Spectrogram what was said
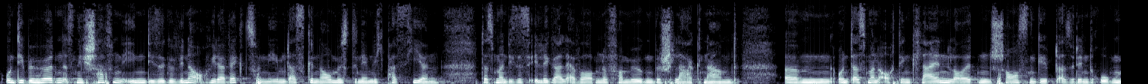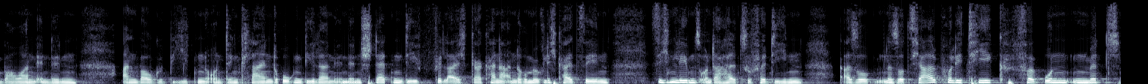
und die Behörden es nicht schaffen, ihnen diese Gewinne auch wieder wegzunehmen. Das genau müsste nämlich passieren, dass man dieses illegal erworbene Vermögen beschlagnahmt ähm, und dass man auch den kleinen Leuten Chancen gibt, also den Drogenbauern in den Anbaugebieten und den kleinen Drogendealern in den Städten, die vielleicht gar keine andere Möglichkeit sehen, sich einen Lebensunterhalt zu verdienen. Also eine Sozialpolitik verbunden mit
